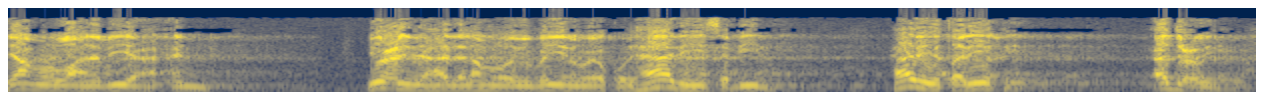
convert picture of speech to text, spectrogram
يأمر الله نبيه أن يعلن هذا الأمر ويبين ويقول هذه سبيل. هذه طريقي أدعو إلى الله.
